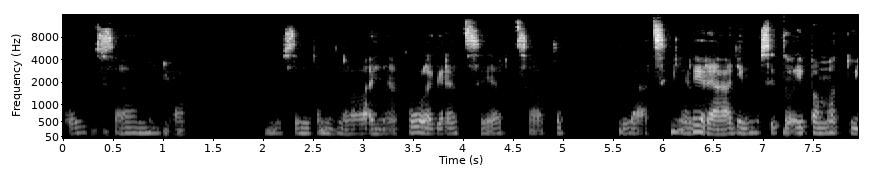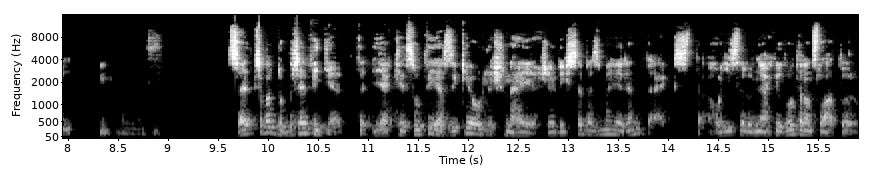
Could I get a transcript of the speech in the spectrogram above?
pojď sem a tak. Nebo jsem tam dělala i nějakou legraci a docela to diváci měli rádi, nebo si to i pamatují dnes. Co je třeba dobře vidět, jaké jsou ty jazyky odlišné, je, že když se vezme jeden text a hodí se do nějakého toho translátoru,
